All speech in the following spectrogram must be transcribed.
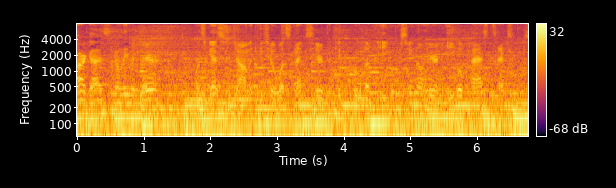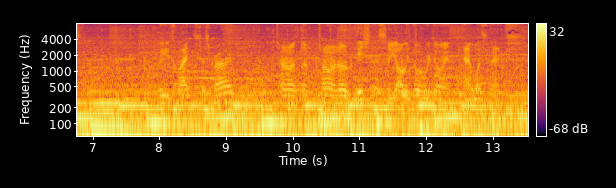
Alright guys, I'm gonna leave it there. Once again, this is John Lakeisha. What's next here at the Kickapoo at the Eagle Casino here in Eagle Pass, Texas. Please like, subscribe, turn on turn on notifications so you always know what we're doing at What's Next.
